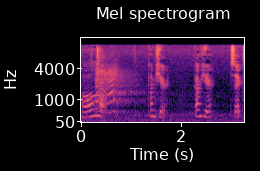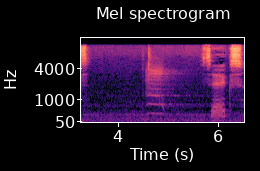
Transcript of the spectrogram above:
Oh! Come here. Come here. Six. Six.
